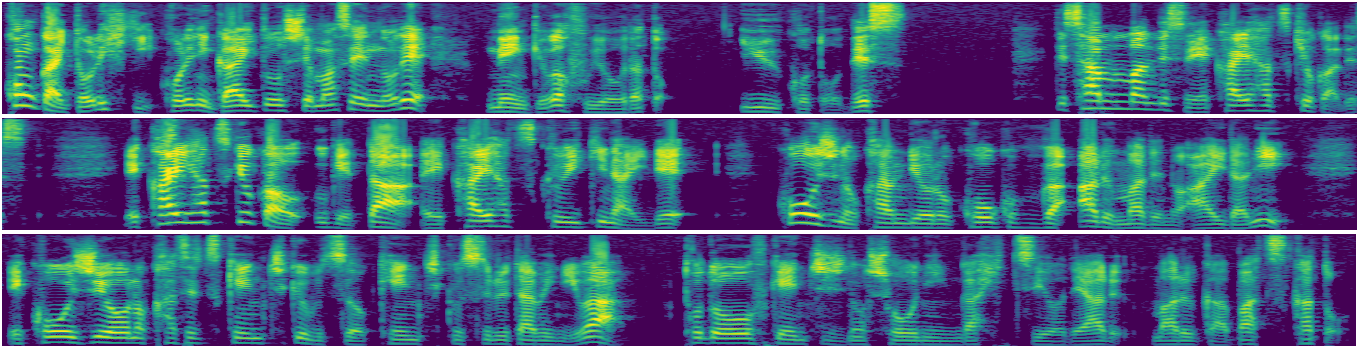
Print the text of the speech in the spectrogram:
今回取引、これに該当してませんので、免許が不要だということです。で、3番ですね、開発許可です。え開発許可を受けたえ開発区域内で、工事の完了の広告があるまでの間に、工事用の仮設建築物を建築するためには、都道府県知事の承認が必要である、丸か×かと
